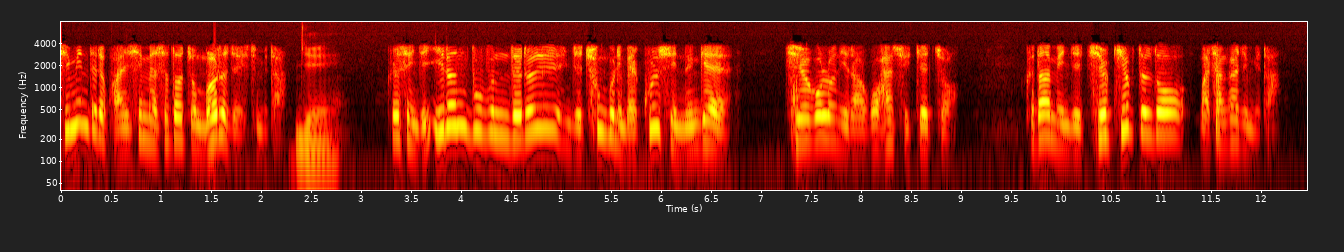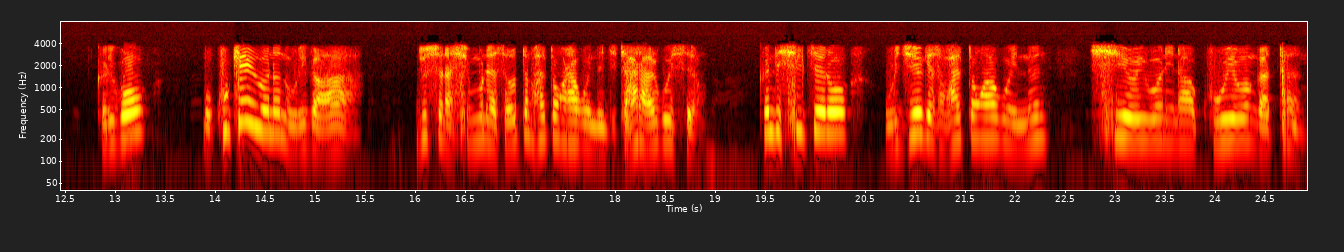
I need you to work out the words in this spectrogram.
시민들의 관심에서도 좀 멀어져 있습니다. 예. 그래서 이제 이런 부분들을 이제 충분히 메꿀 수 있는 게 지역 언론이라고 할 수 있겠죠. 그 다음에 이제 지역 기업들도 마찬가지입니다. 그리고 뭐 국회의원은 우리가 뉴스나 신문에서 어떤 활동을 하고 있는지 잘 알고 있어요. 그런데 실제로 우리 지역에서 활동하고 있는 시의원이나 구의원 같은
